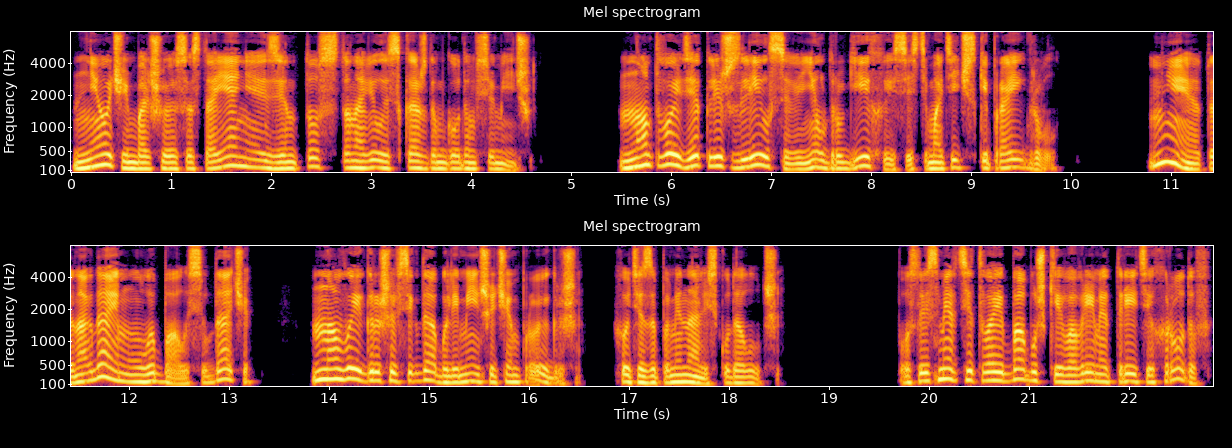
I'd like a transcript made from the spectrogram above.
Не очень большое состояние, Зентос становилось с каждым годом все меньше. Но твой дед лишь злился, винил других и систематически проигрывал. Нет, иногда ему улыбалась удача, но выигрыши всегда были меньше, чем проигрыши, хоть и запоминались куда лучше. После смерти твоей бабушки во время третьих родов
